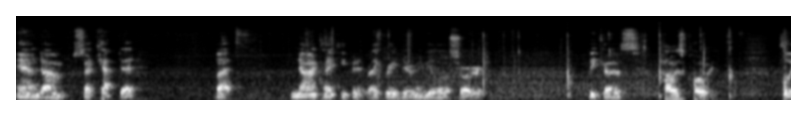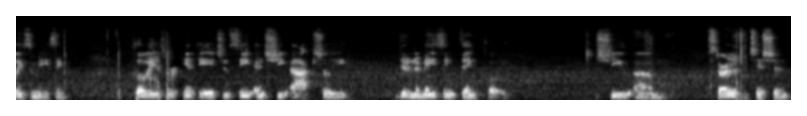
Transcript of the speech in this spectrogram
and um, so I kept it. But now I'm kind of keeping it like right there, maybe a little shorter, because How is Chloe? Chloe's amazing. Chloe is working at the agency, and she actually did an amazing thing. Chloe, she um, started a petition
